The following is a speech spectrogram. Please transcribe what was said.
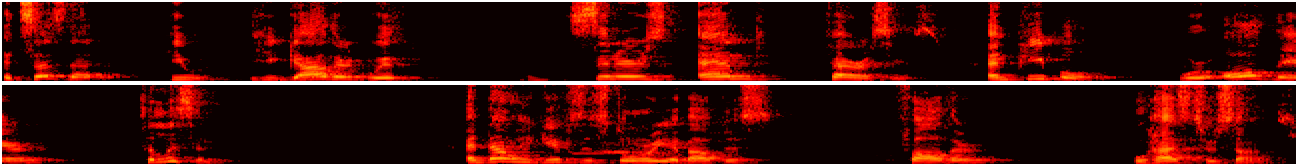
it says that he, he gathered with sinners and Pharisees and people were all there to listen. And now he gives a story about this father who has two sons.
